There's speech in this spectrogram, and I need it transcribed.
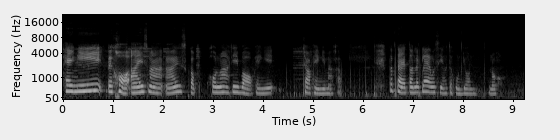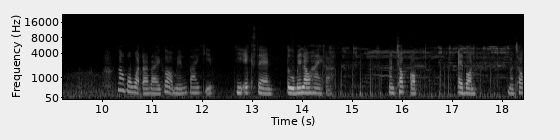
เพลงนี้ไปขอไอซ์มาไอซ์กับคนมากที่บอกเพลงนี้ชอบเพลงนี้มากครับ ตั้งแต่ตอนแรกๆว่าเสียงจะหุ่นยนต์เนาะเล่าประวัติอะไรก็เม้นใต้คลิป GX แซนตูไม่เล่าให้ค่ะ มันชอบก๊อป ไอบอลมันชอบ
